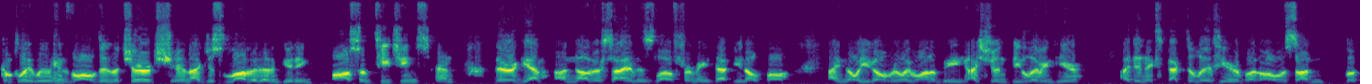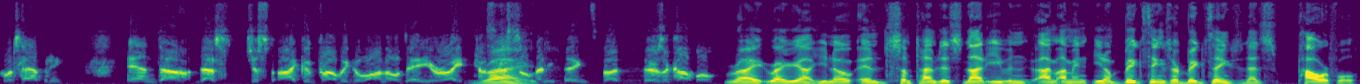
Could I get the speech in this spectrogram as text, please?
completely involved in the church, and I just love it. And I'm getting awesome teachings. And there again, another sign of His love for me. That you know, Paul, I know you don't really want to be. I shouldn't be living here. I didn't expect to live here, but all of a sudden, look what's happening. And uh, that's just, I could probably go on all day. You're right. There's so many things, but there's a couple. Right, right, yeah. You know, and sometimes it's not even. I'm, I mean, you know, big things are big things, and that's powerful.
